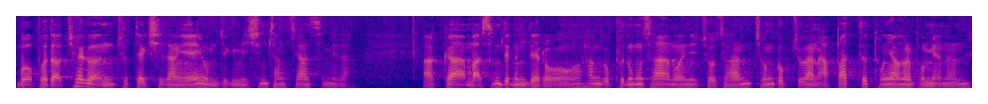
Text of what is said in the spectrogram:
무엇보다 최근 주택 시장의 움직임이 심상치 않습니다. 아까 말씀드린 대로 한국 부동산원이 조사한 전국 주간 아파트 동향을 보면은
